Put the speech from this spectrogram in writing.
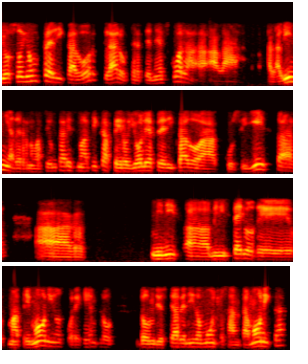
Yo soy un predicador, claro, pertenezco a la, a la, a la línea de renovación carismática, pero yo le he predicado a cursillistas, a ministerio de matrimonios, por ejemplo, donde usted ha venido mucho, Santa Mónica,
